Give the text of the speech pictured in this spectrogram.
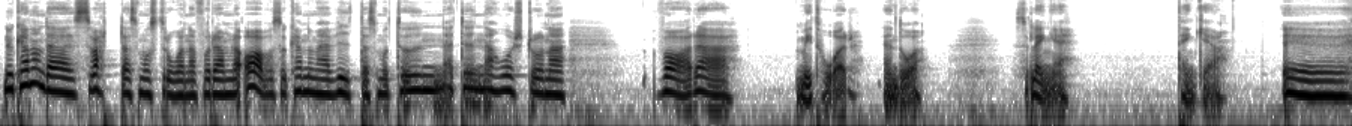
Nu kan de där svarta små stråna få ramla av och så kan de här vita små tunna, tunna hårstråna vara mitt hår ändå. Så länge, tänker jag. Eh,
